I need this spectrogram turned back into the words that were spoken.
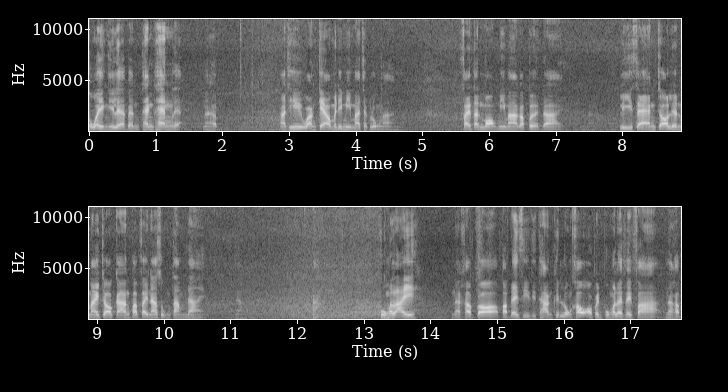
ตัวอย่างนี้เลยเป็นแท่งๆเลยนะครับที่วางแก้วไม่ได้มีมาจากโรงงาน ไฟตัดหมอกมีมาก็เปิดได้ หลีแสงจอเรือนไม้จอกลาง ปรับไฟหน้าสูงต่ำได้นะครับพวงมาลัยนะครับก็ปรับได้สีทิศทางขึ้นลงเข้าออกเป็นพวงมาลัยไฟฟ้านะครับ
